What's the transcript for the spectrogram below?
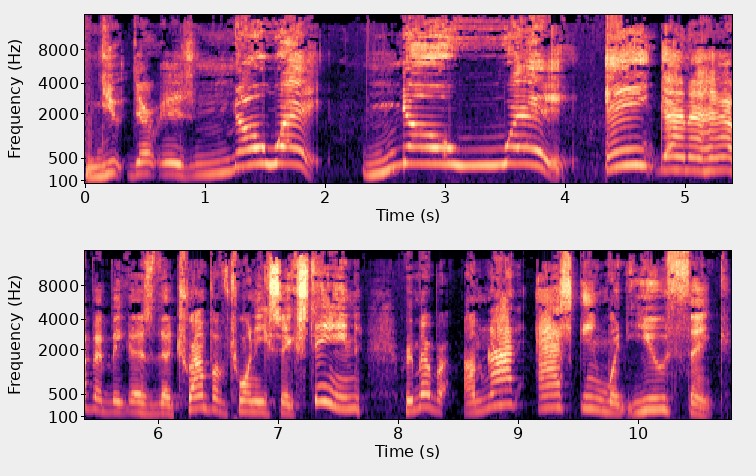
You, there is no way, no way, ain't gonna happen because the Trump of 2016. Remember, I'm not asking what you think.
